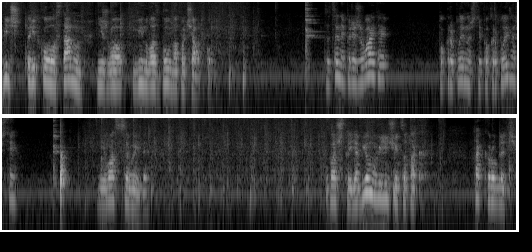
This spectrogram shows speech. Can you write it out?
більш рідкого стану, ніж він у вас був на початку. За це не переживайте. По краплиночці, по краплиночці. І у вас все вийде. Бачите, і об'єм увеличується так. Так роблять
